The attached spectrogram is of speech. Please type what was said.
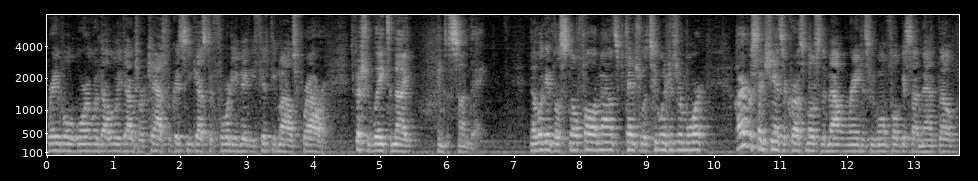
Greybull, Worland, all the way down toward Casper, could see gusts of 40, maybe 50 miles per hour, especially late tonight into Sunday. Now looking at those snowfall amounts, potential of two inches or more. 100% chance across most of the mountain ranges. We won't focus on that though.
